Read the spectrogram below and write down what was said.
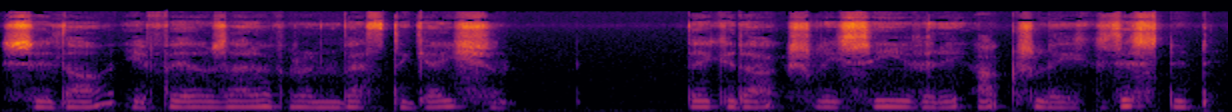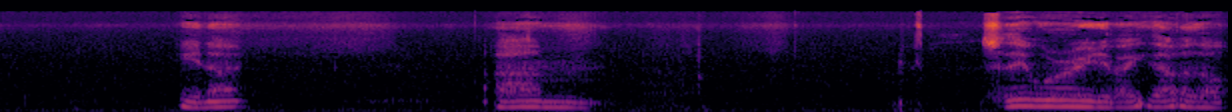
so that if there was ever an investigation, they could actually see that it actually existed, you know. Um, so they worried about that a lot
